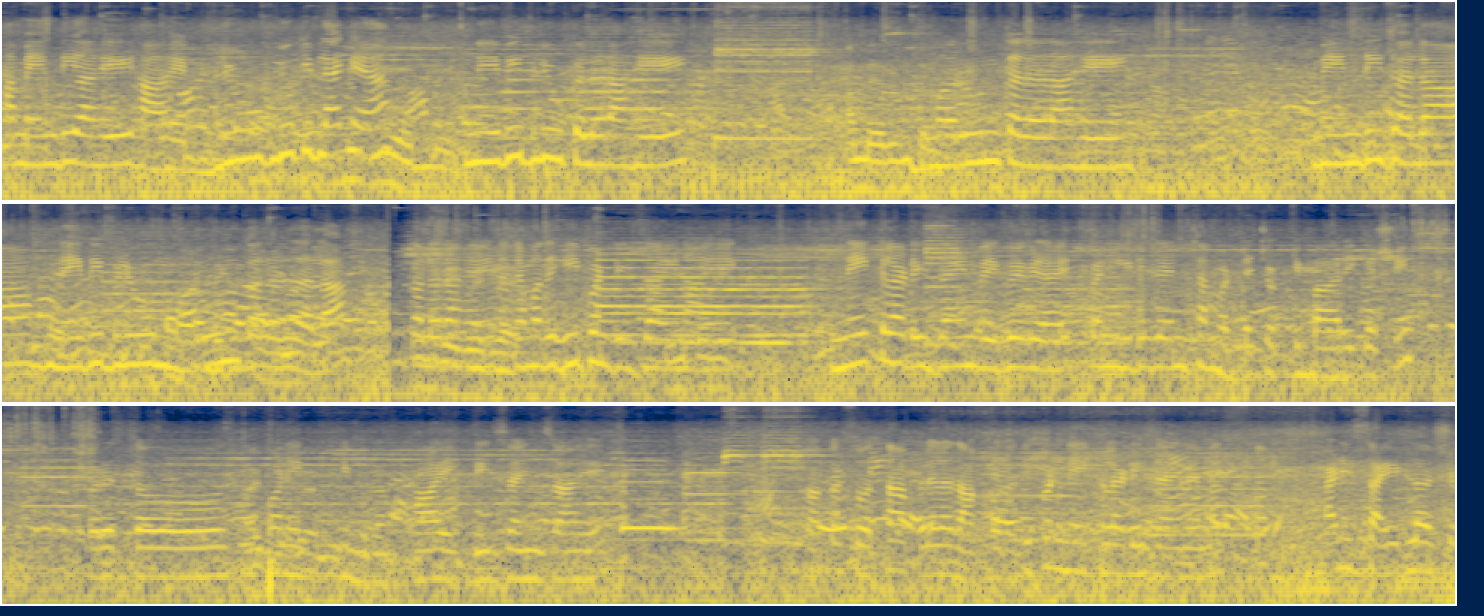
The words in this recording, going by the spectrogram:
हा मेहंदी आहे हा आहे ब्ल्यू ब्ल्यू की ब्लॅक आहे हा? नेव्ही ब्ल्यू कलर आहे. हा मेरून कलर मरून कलर आहे. मेहंदी झाला नेव्ही ब्ल्यू मरून कलर झाला. कलर आहे त्याच्यामध्ये ही पण डिझाईन आहे. नेकला डिझाईन वेगवेगळे आहेत पण ही डिझाईन छान वाटते छोटी बारीक अशी. परत पण एक ही बघा. हा एक डिझाईनचा आहे. काका स्वतः आपल्याला दाखवतात ती पण नेकला डिझाईन आहे मस्त. आणि साईडला असे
